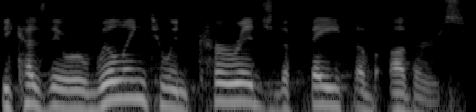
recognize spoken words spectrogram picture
because they were willing to encourage the faith of others.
